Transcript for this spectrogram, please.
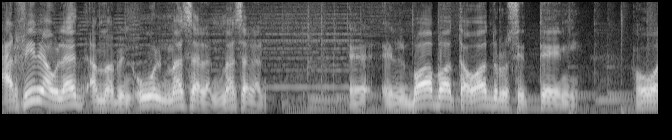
عارفين يا أولاد أما بنقول مثلا مثلا آه، البابا توادرس الثاني هو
